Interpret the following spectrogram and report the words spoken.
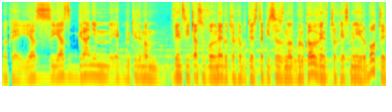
Okej, ja, z, ja z graniem jakby kiedy mam więcej czasu wolnego trochę, bo to jest taki sezon ogórkowy, więc trochę jest mniej roboty.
